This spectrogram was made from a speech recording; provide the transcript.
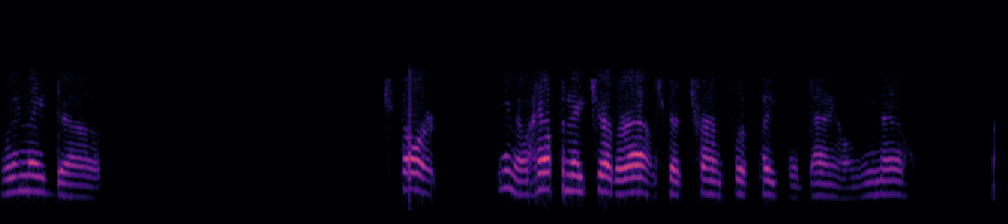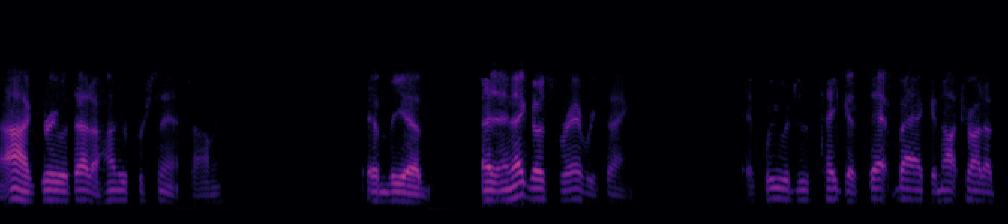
we need to start, you know, helping each other out instead of trying to put people down, you know. I agree with that a hundred percent, Tommy. It'd be a, and that goes for everything. If we would just take a step back and not try to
